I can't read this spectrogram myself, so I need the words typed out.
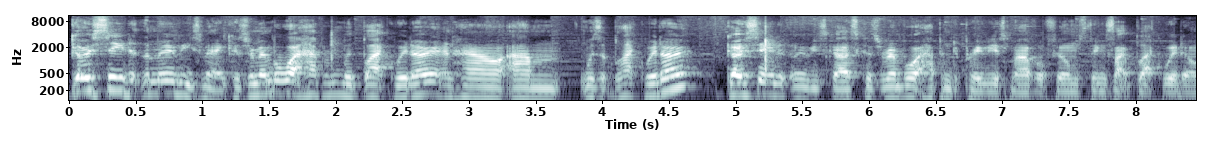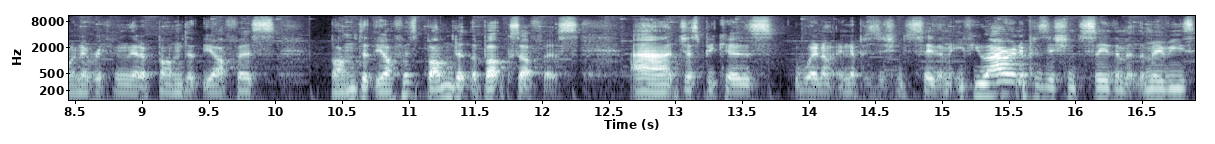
Go see it at the movies, man, because remember what happened with Black Widow and how, um, was it Black Widow? Go see it at the movies, guys, because remember what happened to previous Marvel films, things like Black Widow and everything that have bombed at the office. Bombed at the office? Bombed at the box office. Uh, just because we're not in a position to see them. If you are in a position to see them at the movies,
